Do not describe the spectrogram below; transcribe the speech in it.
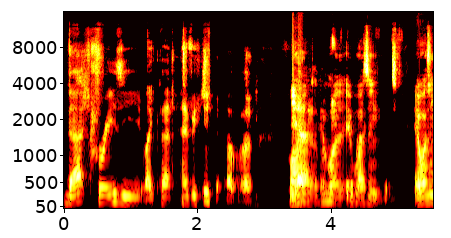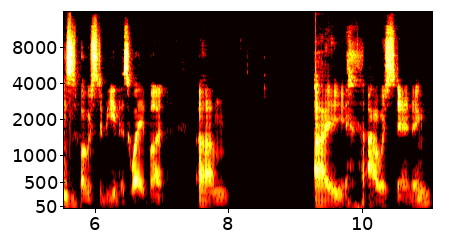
that crazy, like that heavy of a. Yeah, it was. It wasn't. It wasn't supposed to be this way, but um, I I was standing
